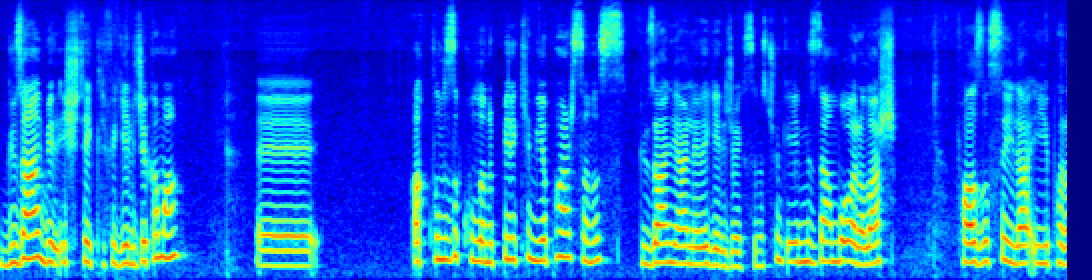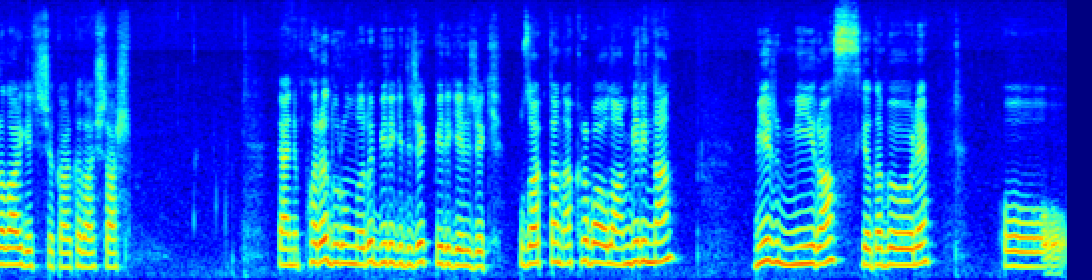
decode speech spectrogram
güzel bir iş teklifi gelecek ama e, aklınızı kullanıp birikim yaparsanız güzel yerlere geleceksiniz. Çünkü elinizden bu aralar fazlasıyla iyi paralar geçecek arkadaşlar. Yani para durumları biri gidecek biri gelecek. Uzaktan akraba olan birinden bir miras ya da böyle o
